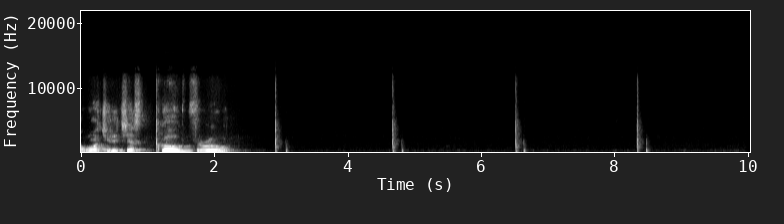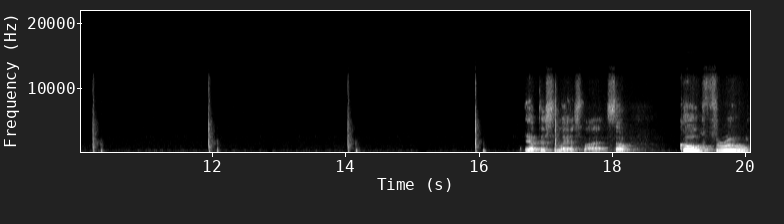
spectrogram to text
I want you to just go through Yep, this is the last slide. So go through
